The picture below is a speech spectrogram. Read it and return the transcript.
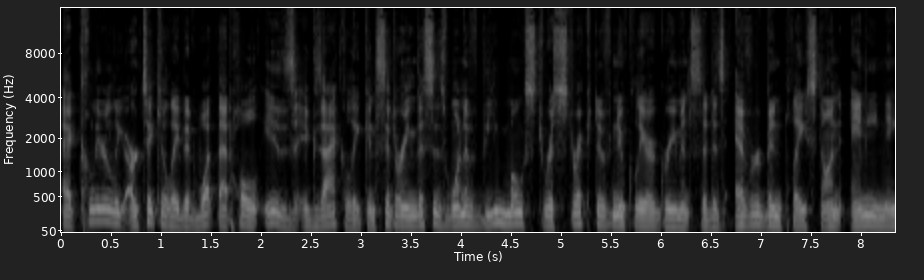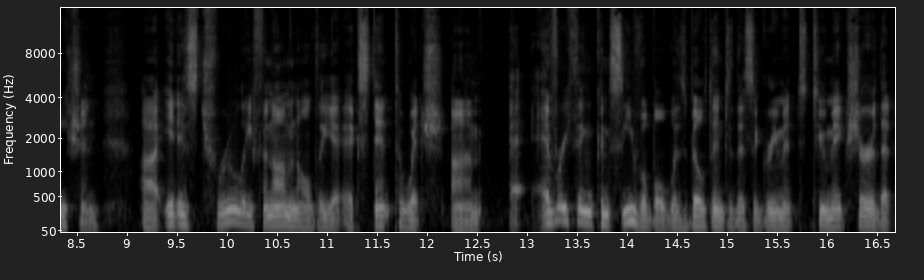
uh, clearly articulated what that hole is exactly, considering this is one of the most restrictive nuclear agreements that has ever been placed on any nation. Uh, it is truly phenomenal the extent to which um, everything conceivable was built into this agreement to make sure that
